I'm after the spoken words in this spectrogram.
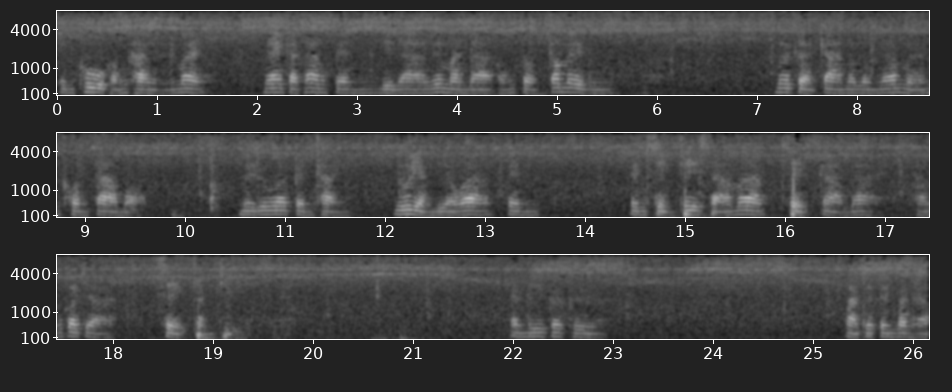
เป็นคู่ของใครหรือไม่ แม้กระทั่งเป็นบิดาหรือมารดาของตนก็ไม่รู้ เมื่อเกิดการอารมณ์แล้วเหมือนคนตาบอด ไม่รู้ว่าเป็นใคร รู้อย่างเดียวว่าเป็นเป็นสิ่งที่สามารถเสกการได้ เขาก็จะเสกทันที อันนี้ก็คือ อาจจะเป็นปัญหา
